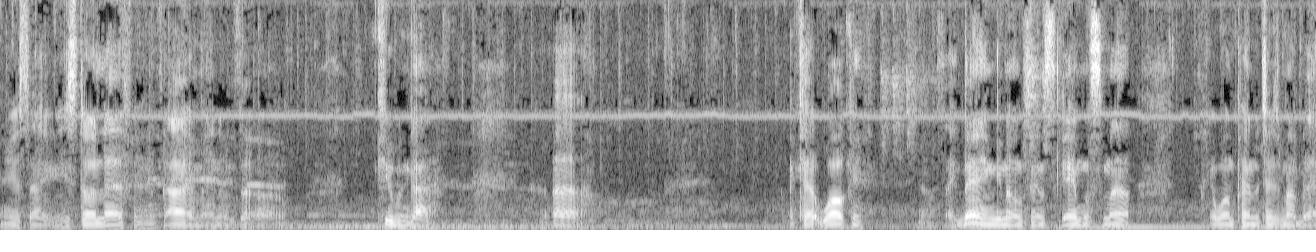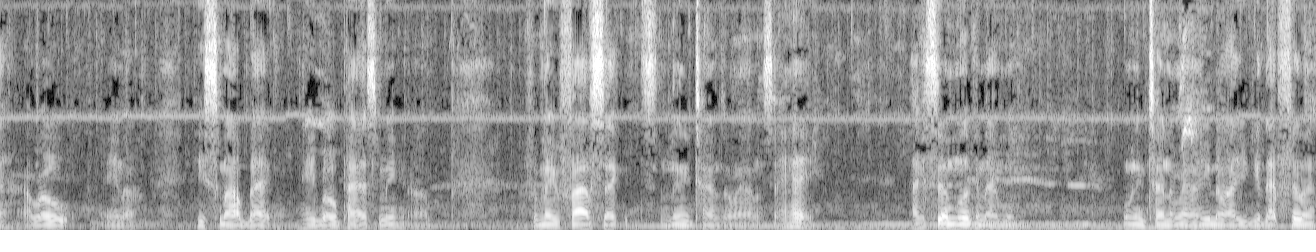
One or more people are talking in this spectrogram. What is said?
And he's like, he started laughing. It's like, all right, man. Was a uh, Cuban guy. Uh, I kept walking. I was like, dang, you know what I'm saying? Just gave him a smile. I wasn't paying attention, my bad. I rode, you know. He smiled back. He rode past me um, for maybe five seconds. And then he turns around and say, hey. I can see him looking at me. when you turn around, you know how you get that feeling.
